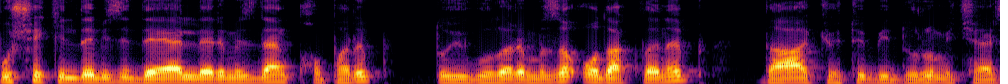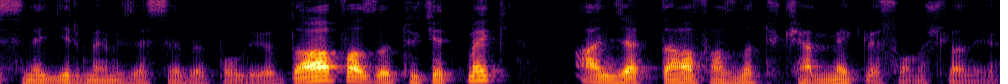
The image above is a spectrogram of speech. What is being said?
Bu şekilde bizi değerlerimizden koparıp duygularımıza odaklanıp daha kötü bir durum içerisine girmemize sebep oluyor. Daha fazla tüketmek ancak daha fazla tükenmekle sonuçlanıyor.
